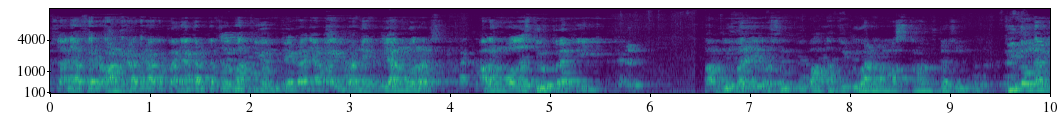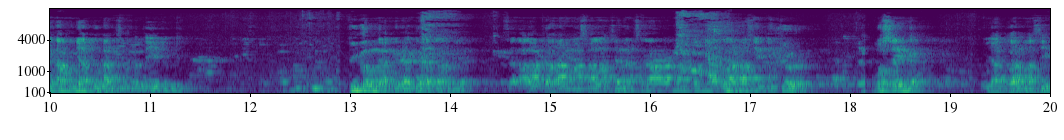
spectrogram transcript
Misalnya Fir'aun kira-kira kebanyakan pecel Madiun daerahnya Pak Imran itu yang mulus. Kalau mulus diobati. Kalau diobati terus sembuh. Wah tadi Tuhan lemes sekarang sudah sembuh. Bingung kan kita punya Tuhan seperti itu. Bingung nggak kira-kira kalau? Kalau ada orang masalah jangan sekarang punya Tuhan masih tidur. Pusing nggak? Punya Tuhan masih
